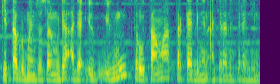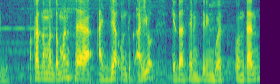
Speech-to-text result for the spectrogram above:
kita bermain sosial media ada ilmu-ilmu terutama terkait dengan ajaran-ajaran Hindu. Maka teman-teman saya ajak untuk ayo kita sering-sering buat konten.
